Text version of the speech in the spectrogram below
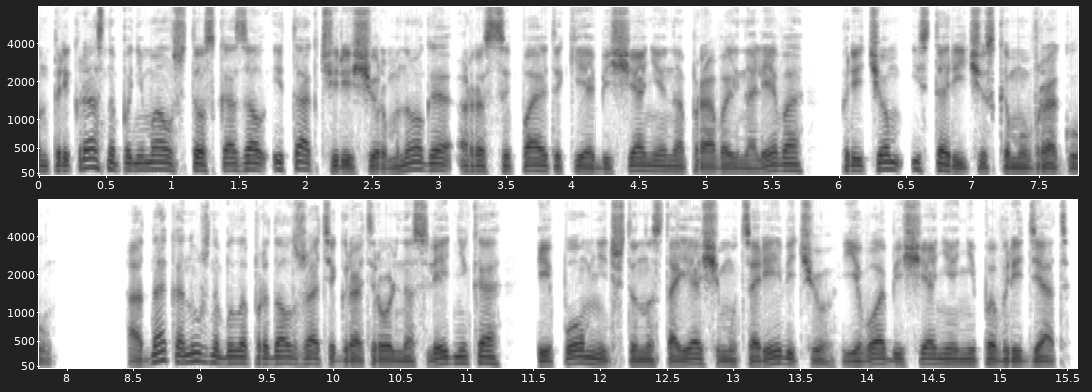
Он прекрасно понимал, что сказал и так чересчур много, рассыпая такие обещания направо и налево, причем историческому врагу. Однако нужно было продолжать играть роль наследника и помнить, что настоящему царевичу его обещания не повредят.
